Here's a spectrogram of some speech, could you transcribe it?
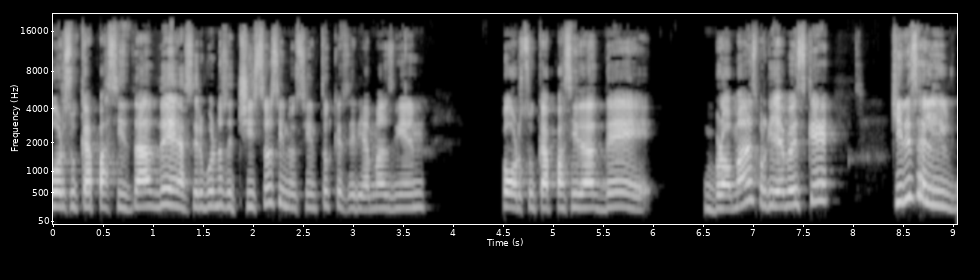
por su capacidad de hacer buenos hechizos, sino siento que sería más bien por su capacidad de bromas, porque ya ves que ¿quién es el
